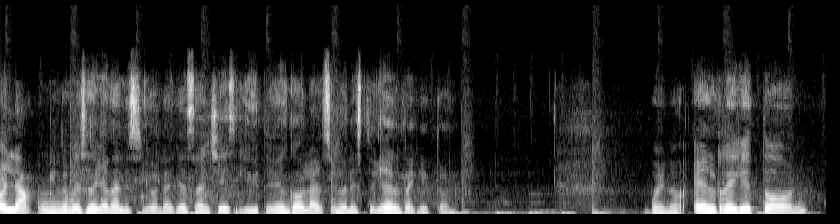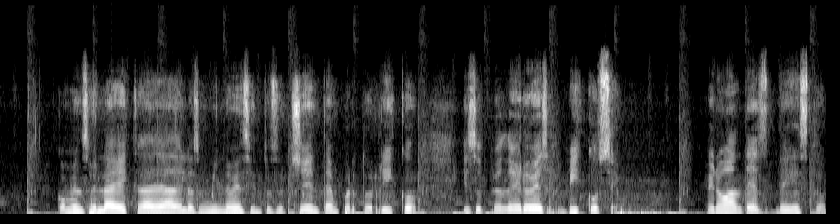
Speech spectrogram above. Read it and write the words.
Hola, mi nombre es Adriana Lucía Olaya Sánchez y hoy te vengo a hablar sobre la historia del reggaetón. Bueno, el reggaetón comenzó en la década de los 1980 en Puerto Rico y su pionero es Vico C. Pero antes de esto,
